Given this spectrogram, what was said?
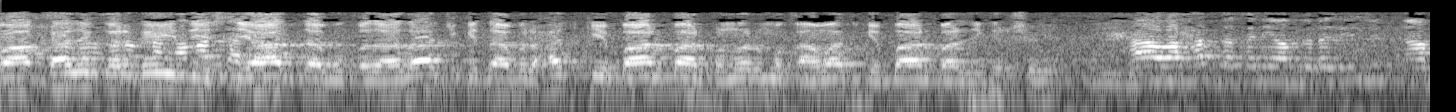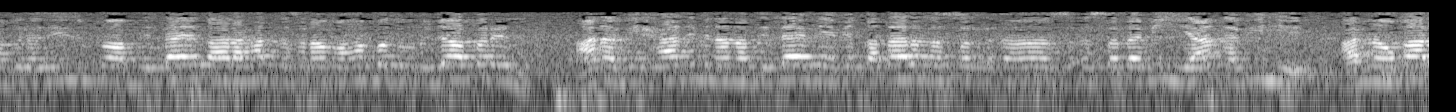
واقع ذکر گئی دیسیات ابو قتاده کی کتاب الحج کے بار بار پنور مقامات کے بار بار ذکر شوی۔ ها، وحدثني عبد العزيز عبد العزيز بن عبد الله قال حدثنا محمد بن جعفر عن ابي حاتم عن عبد الله بن ابي قتاده السلمي عن ابيه انه قال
